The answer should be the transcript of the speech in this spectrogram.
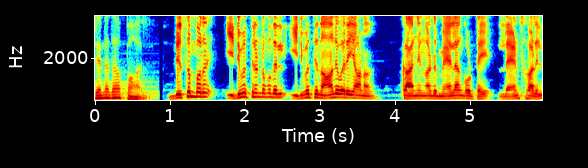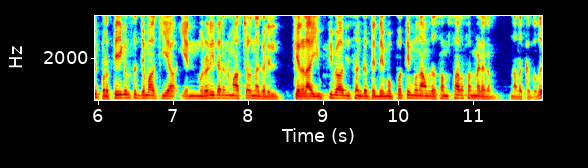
ജനതാ പാൽ. ഡിസംബർ ഇരുപത്തിരണ്ട് മുതൽ ഇരുപത്തിനാല് വരെയാണ് കാഞ്ഞങ്ങാട് മേലാങ്കോട്ടെ ലയൺസ് ഹാളിൽ പ്രത്യേകം സജ്ജമാക്കിയ എൻ മുരളീധരൻ മാസ്റ്റർ നഗറിൽ കേരള യുക്തിവാദി സംഘത്തിന്റെ മുപ്പത്തിമൂന്നാമത് സംസ്ഥാന സമ്മേളനം നടക്കുന്നത്.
